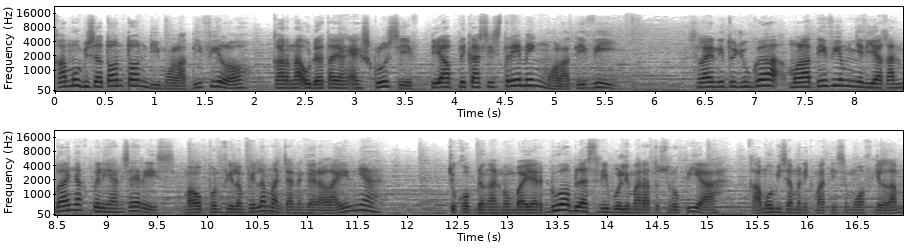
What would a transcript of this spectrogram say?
kamu bisa tonton di Mola TV loh, karena udah tayang eksklusif di aplikasi streaming Mola TV. Selain itu juga, Mola TV menyediakan banyak pilihan series maupun film-film mancanegara lainnya. Cukup dengan membayar Rp12.500, kamu bisa menikmati semua film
